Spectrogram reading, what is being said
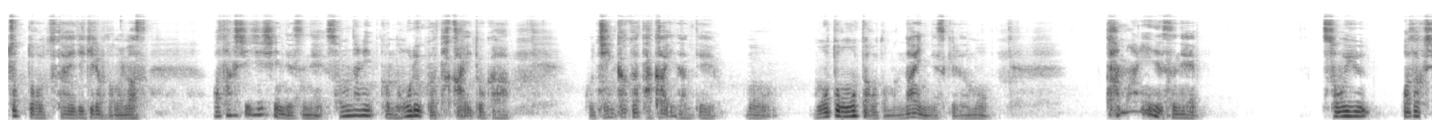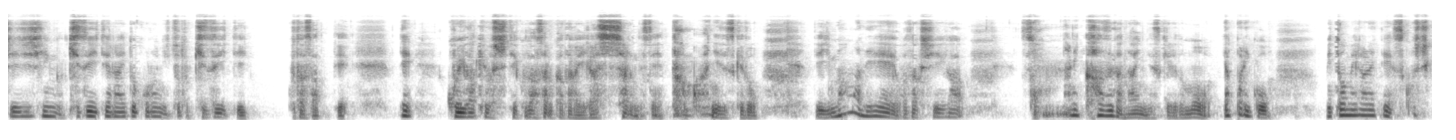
ちょっとお伝えできればと思います。私自身ですね、そんなにこう能力が高いとか、こう人格が高いなんて、もう、もうと思ったこともないんですけれども、たまにですね、そういう私自身が気づいてないところにちょっと気づいてくださって、で、声掛けをしてくださる方がいらっしゃるんですね。たまにですけど。で今まで私がそんなに数がないんですけれども、やっぱりこう、認められて少し、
